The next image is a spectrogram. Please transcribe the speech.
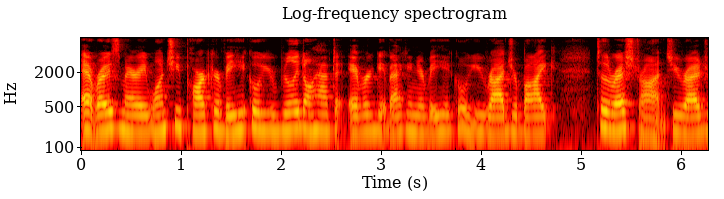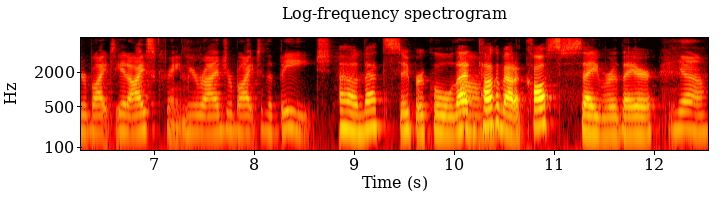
at Rosemary, once you park your vehicle, you really don't have to ever get back in your vehicle. You ride your bike to the restaurant. You ride your bike to get ice cream. You ride your bike to the beach. Oh, that's super cool. That Um, talk about a cost saver there. Yeah.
